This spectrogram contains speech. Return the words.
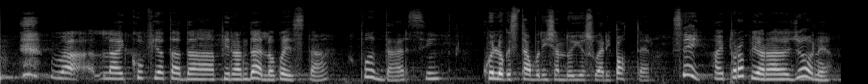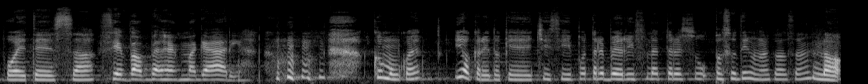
Ma l'hai coppiata da Pirandello questa? Può darsi. Quello che stavo dicendo io su Harry Potter. Sì, hai proprio ragione, poetessa. Se vabbè, magari. Comunque, io credo che ci si potrebbe riflettere su... Posso dire una cosa? No.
